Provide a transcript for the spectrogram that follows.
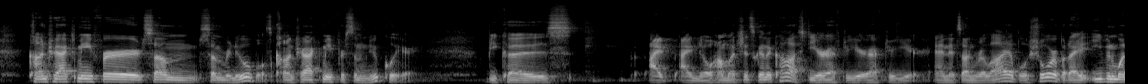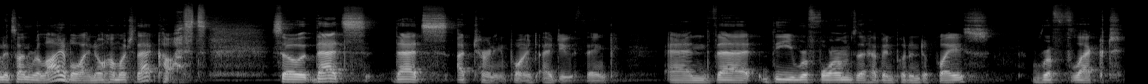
Contract me for some some renewables. Contract me for some nuclear, because I, I know how much it's going to cost year after year after year. And it's unreliable, sure, but I even when it's unreliable, I know how much that costs. So that's that's a turning point, I do think. And that the reforms that have been put into place reflect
